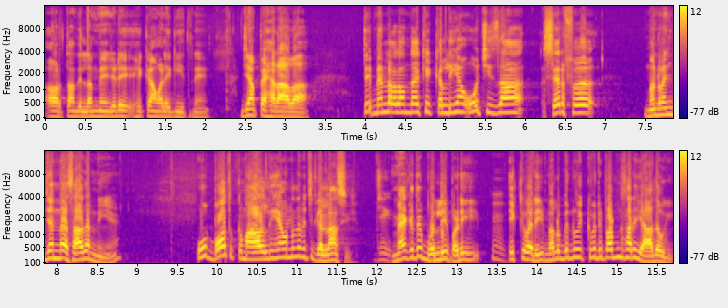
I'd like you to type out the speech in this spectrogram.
ਔਰਤਾਂ ਦੇ ਲੰਮੇ ਜਿਹੜੇ ਹਿੱਕਾਂ ਵਾਲੇ ਗੀਤ ਨੇ ਜਾਂ ਪਹਿਰਾਵਾ। ਤੇ ਮੈਨੂੰ ਲੱਗਦਾ ਹੁੰਦਾ ਕਿ ਕੱਲੀਆਂ ਉਹ ਚੀਜ਼ਾਂ ਸਿਰਫ ਮਨੋਰੰਜਨ ਦਾ ਸਾਧਨ ਨਹੀਂ ਹੈ। ਉਹ ਬਹੁਤ ਕਮਾਲ ਦੀਆਂ ਉਹਨਾਂ ਦੇ ਵਿੱਚ ਗੱਲਾਂ ਸੀ। ਜੀ। ਮੈਂ ਕਿਤੇ ਬੋਲੀ ਪੜ੍ਹੀ। ਇੱਕ ਵਾਰੀ ਮਤਲਬ ਮੈਨੂੰ ਇੱਕ ਵਾਰੀ ਪੜ੍ਹਨ ਸਾਰੀ ਯਾਦ ਹੋ ਗਈ।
